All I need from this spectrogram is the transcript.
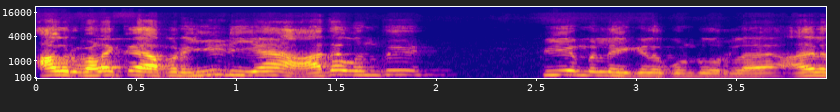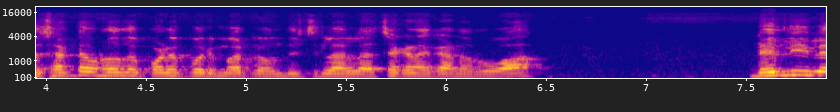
அவர் வழக்கு அப்புறம் இடி ஏன்? அதை வந்து பிஎம்எல்ஏக்களை கொண்டு வரல. அதுல சட்டவிரோத பண பரிமாற்றம் வந்துச்சுல லட்சக்கணக்கான ரூபா. டெல்லியில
